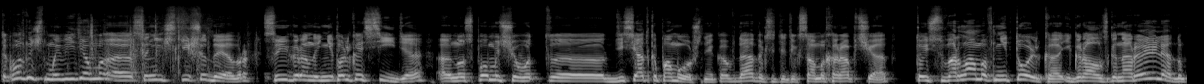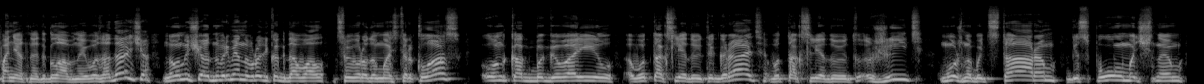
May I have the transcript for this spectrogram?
Так вот, значит, мы видим э, сценический шедевр, сыгранный не только сидя, э, но с помощью вот э, десятка помощников, да, так сказать, этих самых арабчат. То есть Варламов не только играл с Гонореля, ну, понятно, это главная его задача, но он еще одновременно вроде как давал своего рода мастер-класс. Он как бы говорил, вот так следует играть, вот так следует жить, можно быть старым, беспомощным,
